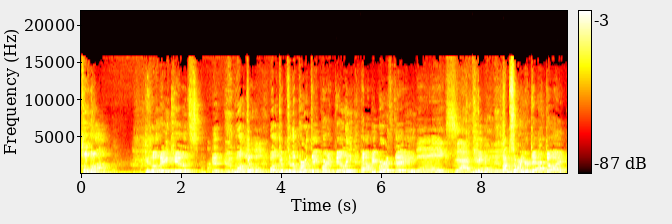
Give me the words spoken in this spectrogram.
hey kids! Welcome, welcome to the birthday party, Billy. Happy birthday! Thanks, I'm sorry your dad died.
